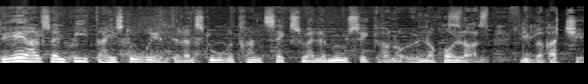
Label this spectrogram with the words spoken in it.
Det er altså en bit av historien til den store transseksuelle musikeren og underholderen Liberace.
